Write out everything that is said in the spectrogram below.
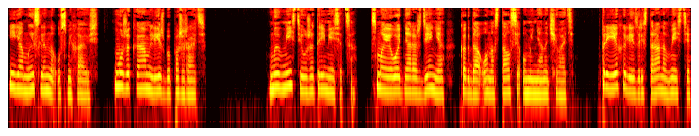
и я мысленно усмехаюсь. Мужикам лишь бы пожрать. Мы вместе уже три месяца. С моего дня рождения, когда он остался у меня ночевать. Приехали из ресторана вместе.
